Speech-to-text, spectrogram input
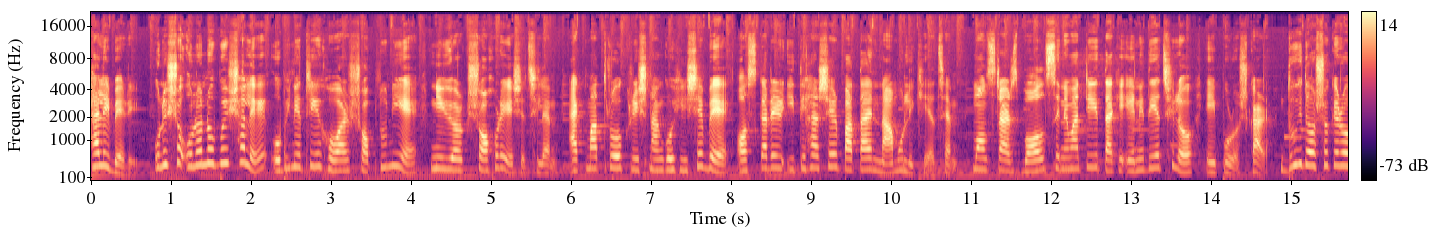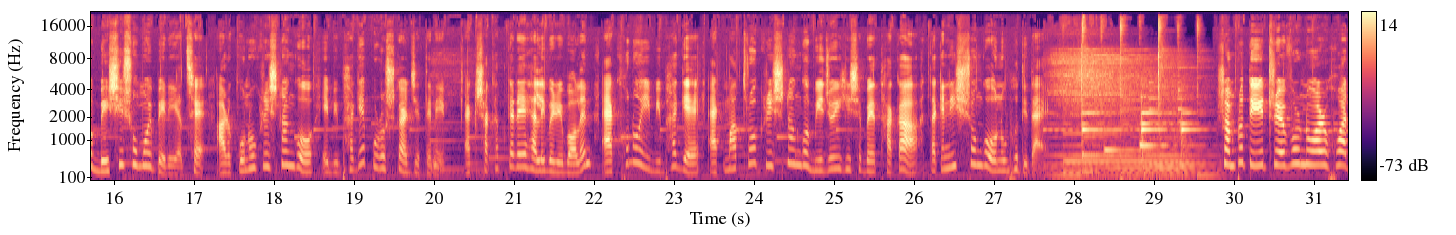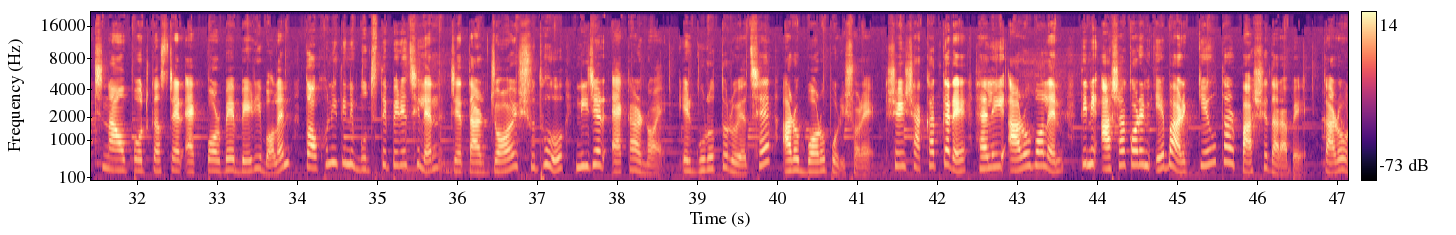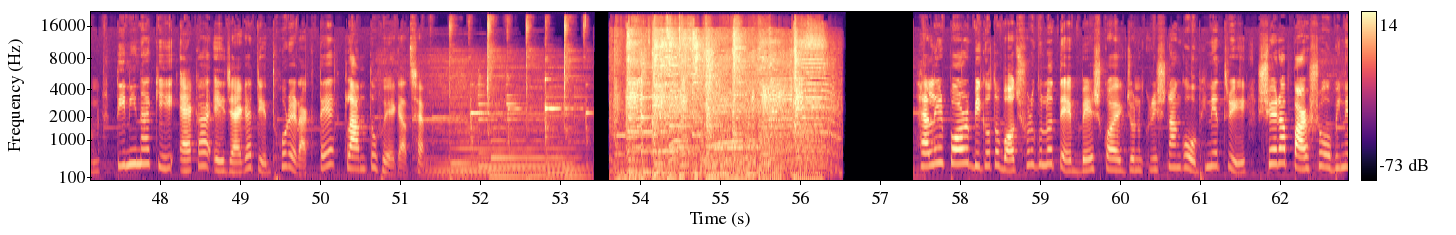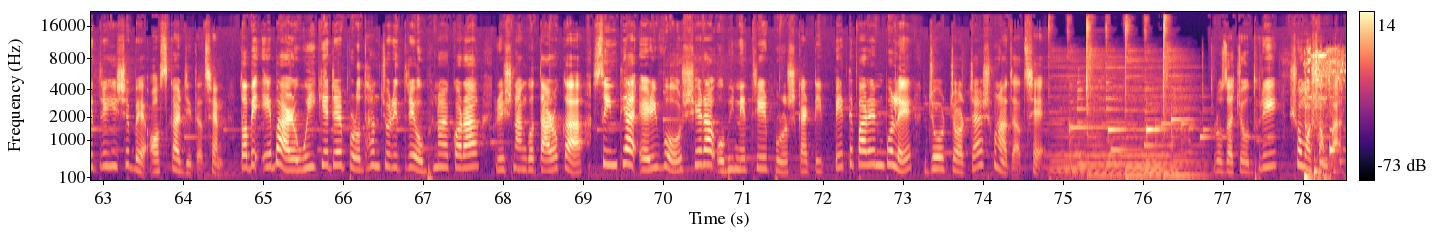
Hailey বেরি উনিশশো সালে অভিনেত্রী হওয়ার স্বপ্ন নিয়ে নিউ ইয়র্ক শহরে এসেছিলেন। একমাত্র কৃষ্ণাঙ্গ হিসেবে অস্কারের ইতিহাসের পাতায় নামও লিখিয়েছেন। মনস্টার্স বল সিনেমাটি তাকে এনে দিয়েছিল এই পুরস্কার। দুই দশকেরও বেশি সময় পেরিয়েছে, আর কোনো কৃষ্ণাঙ্গ এই বিভাগে পুরস্কার জেতেনি। এক সাক্ষাৎকারে হ্যালিবেরি বলেন, এখনও এই বিভাগে একমাত্র কৃষ্ণাঙ্গ বিজয়ী হিসেবে থাকা তাকে নিঃসঙ্গ অনুভূতি দেয়। সম্প্রতি ট্রেভর নোয়ার হোয়াট নাও পডকাস্টের এক পর্বে বেরি বলেন, তখনই তিনি বুঝতে পেরেছিলেন যে তার জয় শুধু নিজের একার নয়, এর গুরুত্ব রয়েছে আরও বড় পরিসরে। সেই সাক্ষাৎকারে হ্যালি আরও বলেন, তিনি আশা করেন এবার কেউ তার পাশে দাঁড়াবে, কারণ তিনি নাকি একা এই জায়গাটি ধরে রাখতে ক্লান্ত হয়ে গেছেন। হ্যালির পর বিগত বছরগুলোতে বেশ কয়েকজন কৃষ্ণাঙ্গ অভিনেত্রী, সেরা পার্শ্ব অভিনেত্রী হিসেবে অস্কার জিতেছেন। তবে এবার উইকেডের প্রধান চরিত্রে অভিনয় করা কৃষ্ণাঙ্গ তারকা সিনথিয়া এরিভো সেরা অভিনেত্রীর পুরস্কারটি পেতে পারেন বলে জোর চর্চা শোনা যাচ্ছে। রোজা চৌধুরী সময় সংবাদ।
